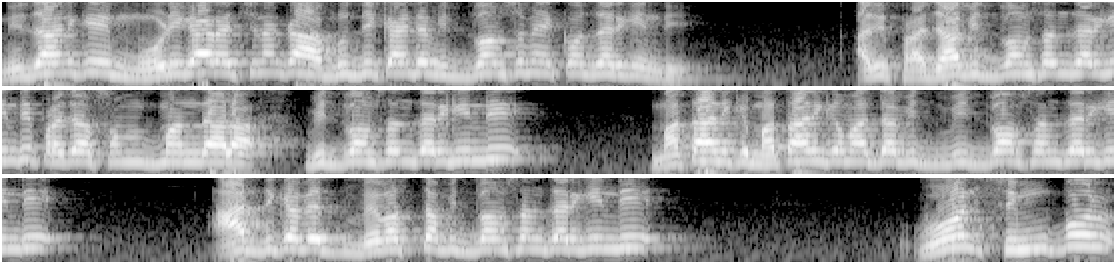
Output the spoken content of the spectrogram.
నిజానికి మోడీ గారు వచ్చినాక అభివృద్ధి కంటే విధ్వంసం ఎక్కువ జరిగింది. అది ప్రజా విధ్వంసం జరిగింది ప్రజా సంబంధాల విధ్వంసం జరిగింది మతానికి మతానికి మధ్య విద్ విధ్వంసం జరిగింది ఆర్థిక వ్య- వ్యవస్థ విధ్వంసం జరిగింది. ఓన్ సింపుల్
